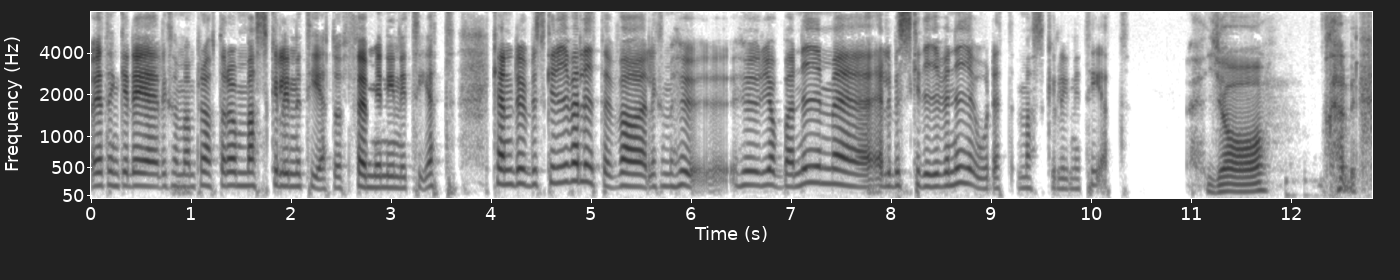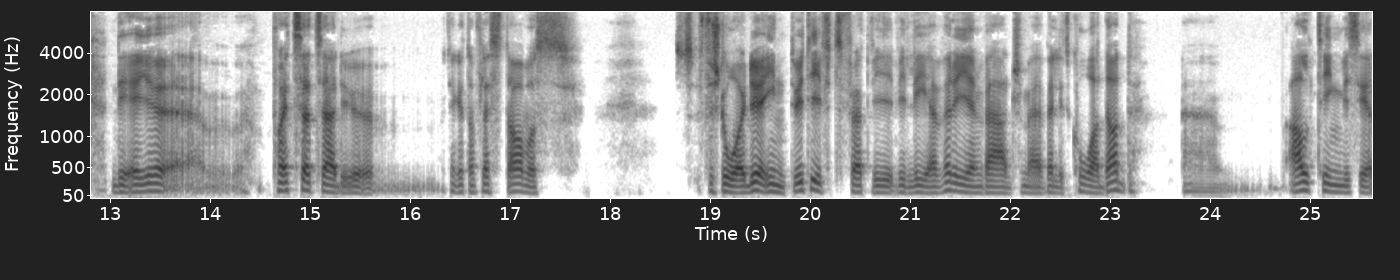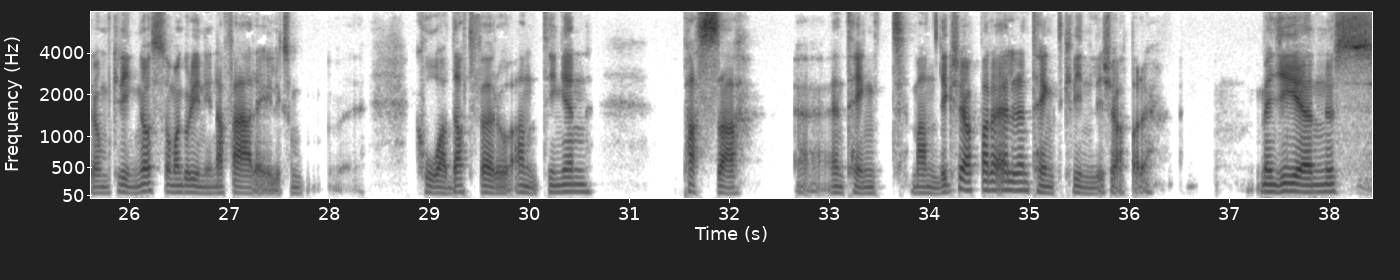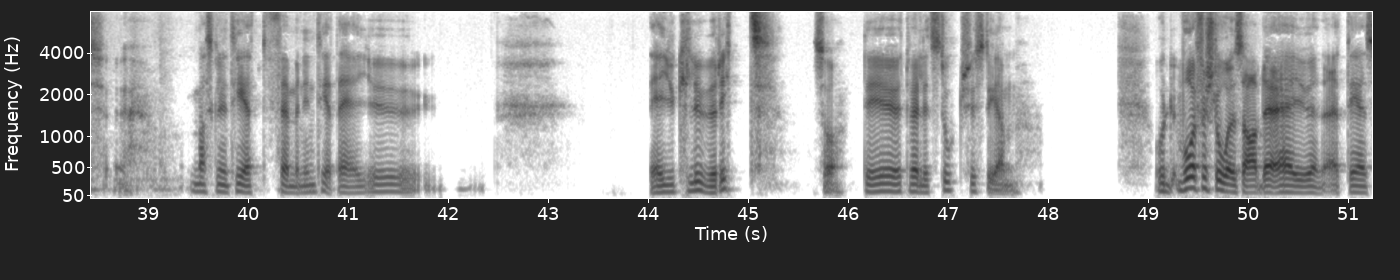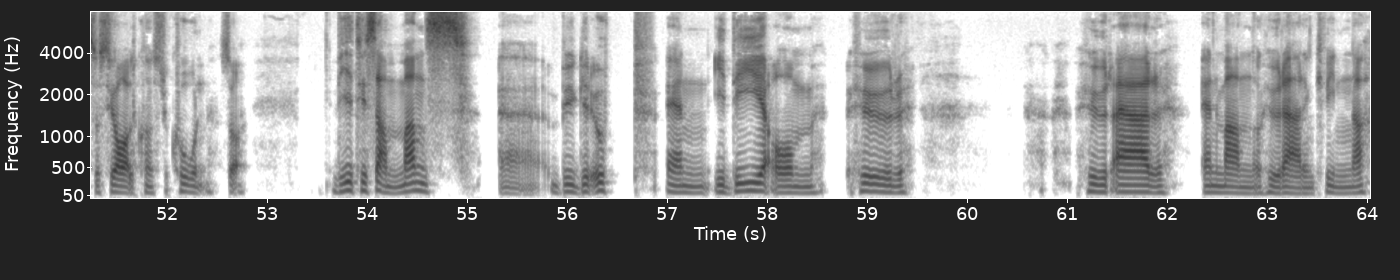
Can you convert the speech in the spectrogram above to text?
Och jag tänker det är liksom, man pratar om maskulinitet och femininitet. Kan du beskriva lite vad, liksom, hur, hur jobbar ni med, eller beskriver ni ordet maskulinitet? Ja, det är ju, på ett sätt så är det ju, jag tänker att de flesta av oss förstår det intuitivt för att vi, vi lever i en värld som är väldigt kodad. Ehm, allting vi ser omkring oss, om man går in i en affär, är liksom kodat för att antingen passa eh, en tänkt manlig köpare eller en tänkt kvinnlig köpare. Men genus, eh, maskulinitet, femininitet är ju det är ju klurigt. Så, det är ett väldigt stort system. Och vår förståelse av det är ju att det är en social konstruktion. Så. Vi tillsammans eh, bygger upp en idé om hur, hur är en man och hur är en kvinna?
